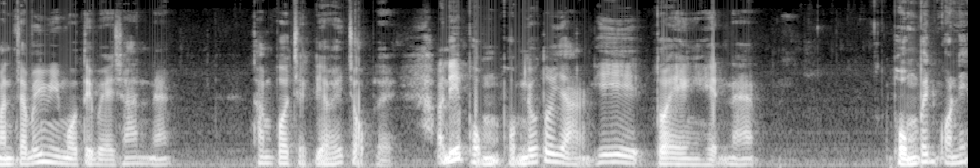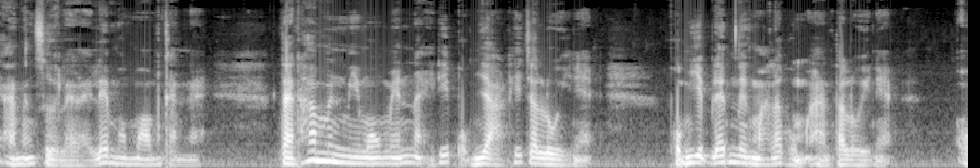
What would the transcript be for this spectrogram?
มันจะไม่มี motivation นะทำ project เดียวให้จบเลย อันนี้ผมผมยกตัวอย่างที่ตัวเองเห็นนะผมเป็นคนที่อ่านหนังสือหลาย ๆ เล่มพร้อมๆกันนะแต่ถ้ามันมี moment ไหนที่ผมอยากที่จะลุยเนี่ย ผมหยิบเล่มหนึ่งมาแล้วผมอ่านตะลุยเนี่ย โอ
